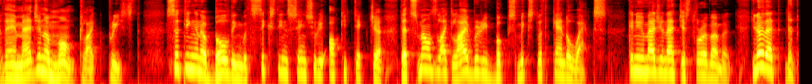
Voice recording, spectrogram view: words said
they imagine a monk like priest sitting in a building with 16th century architecture that smells like library books mixed with candle wax. Can you imagine that just for a moment? You know that, that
